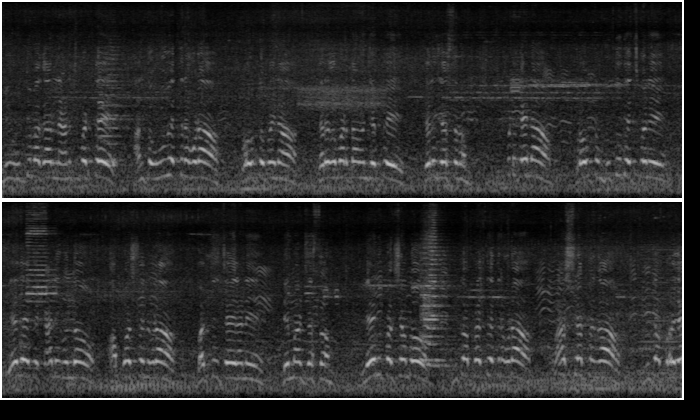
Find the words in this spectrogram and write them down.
మీ ఉద్యమకారుని అణచిపెడితే అంత ఊవెత్తిన కూడా ప్రభుత్వం పైన తిరగబడతామని చెప్పి తెలియజేస్తున్నాం. ఇప్పటికైనా ప్రభుత్వం బుద్ధి తెచ్చుకొని ఏదైతే ఖాళీగా ఉందో ఆ పోస్టులను కూడా భర్తీ చేయాలని డిమాండ్ చేస్తాం. లేని పక్షంలో ఇంకో పెద్ద ఎత్తున కూడా రాష్ట్ర వ్యాప్తంగా ఇంకా ప్రజా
